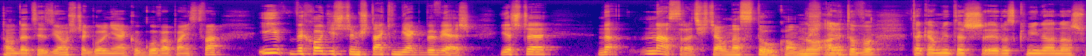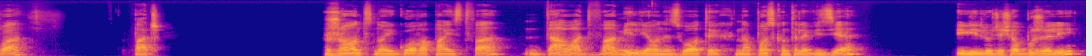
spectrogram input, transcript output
tą decyzją, szczególnie jako głowa państwa i wychodzi z czymś takim jakby, wiesz, jeszcze na, nasrać chciał na stół komuś. No, nie? ale to taka mnie też rozkmina naszła. Patrz. Rząd, no i głowa państwa dała 2 miliony złotych na polską telewizję i ludzie się oburzyli,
